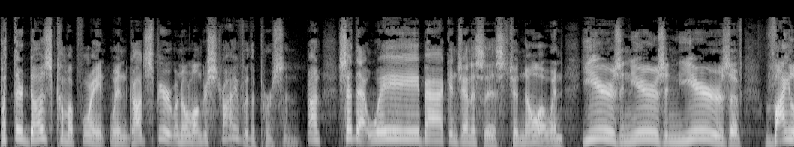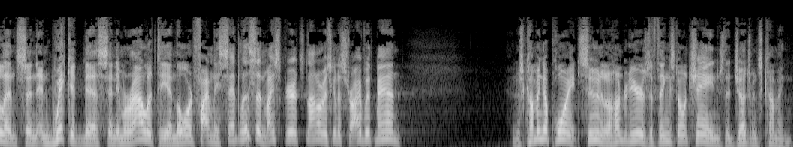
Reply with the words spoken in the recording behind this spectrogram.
But there does come a point when God's Spirit will no longer strive with a person. God said that way back in Genesis to Noah when years and years and years of violence and, and wickedness and immorality, and the Lord finally said, Listen, my Spirit's not always going to strive with man. There's coming a point soon in a hundred years, if things don't change, the judgment's coming.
